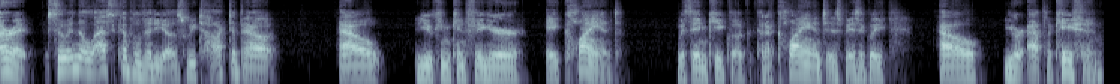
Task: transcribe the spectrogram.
All right. So in the last couple of videos, we talked about how you can configure a client within Keycloak. And a client is basically how your application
